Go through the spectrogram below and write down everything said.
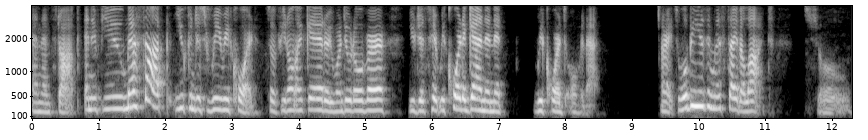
And then stop. And if you mess up, you can just re-record. So if you don't like it or you want to do it over, you just hit record again and it records over that. All right, so we'll be using this site a lot. So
